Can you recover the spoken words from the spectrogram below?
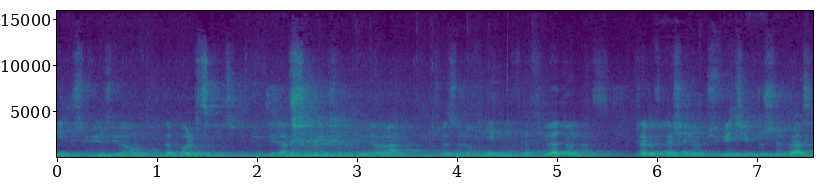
i przywiózł ją do Polski, czyli drugi raz się przepłynęła przez równik i trafiła do nas. Żarówka się nam świeci, proszę Was.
